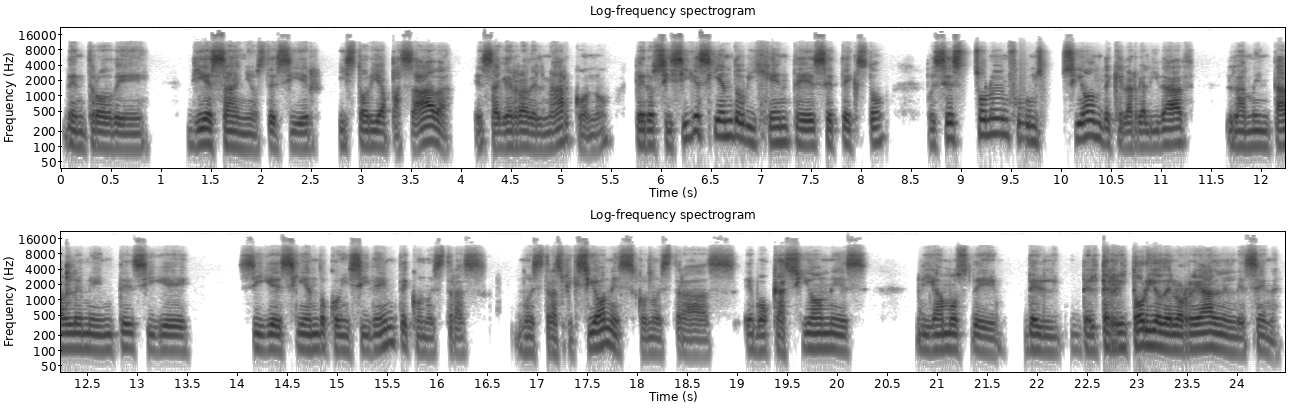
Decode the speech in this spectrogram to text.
dentro de 10 años decir historia pasada, esa guerra del narco, ¿no? Pero si sigue siendo vigente ese texto, pues es solo en función de que la realidad lamentablemente sigue, sigue siendo coincidente con nuestras, nuestras ficciones, con nuestras evocaciones, digamos, de, del, territorio de lo real en la escena.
